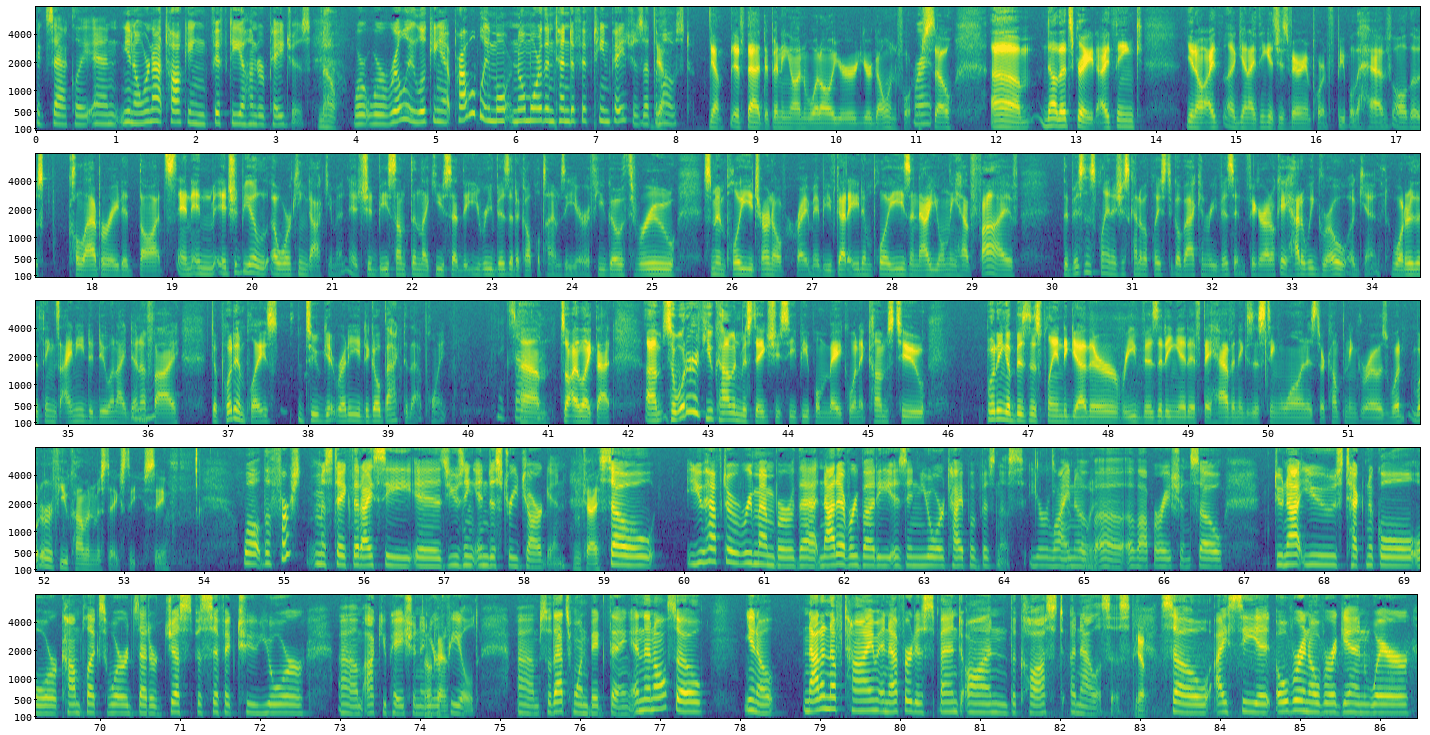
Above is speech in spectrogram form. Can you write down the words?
Exactly. And, you know, we're not talking 50, 100 pages. No. We're, we're really looking at probably more, no more than 10 to 15 pages at the Yeah. most. Yeah, if that, depending on what all you're you're going for. Right. So, um, no, that's great. I think, you know, I again, I think it's just very important for people to have all those collaborated thoughts, and and it should be a, a working document. It should be something like you said that you revisit a couple times a year. If you go through some employee turnover, right? Maybe you've got eight employees and now you only have five. The business plan is just kind of a place to go back and revisit and figure out, okay, how do we grow again? What are the things I need to do and identify to put in place to get ready to go back to that point? Exactly. Um, so I like that. Um, so, what are a few common mistakes you see people make when it comes to putting a business plan together, revisiting it if they have an existing one as their company grows? What What are a few common mistakes that you see? Well, the first mistake that I see is using industry jargon. Okay. So, you have to remember that not everybody is in your type of business, your line of uh, of operation. So do not use technical or complex words that are just specific to your um, occupation and Okay. your field. Um, so that's one big thing. And then also, you know, not enough time and effort is spent on the cost analysis. Yep. So I see it over and over again where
